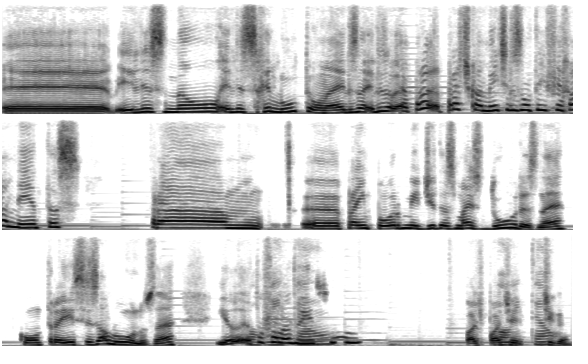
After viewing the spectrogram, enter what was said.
É, eles não, eles relutam, né? Eles, eles é, pra, praticamente eles não têm ferramentas para uh, é, para impor medidas mais duras, né? Contra esses alunos, né? E eu, estou falando então, isso. Pode, pode, bom, então, diga.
